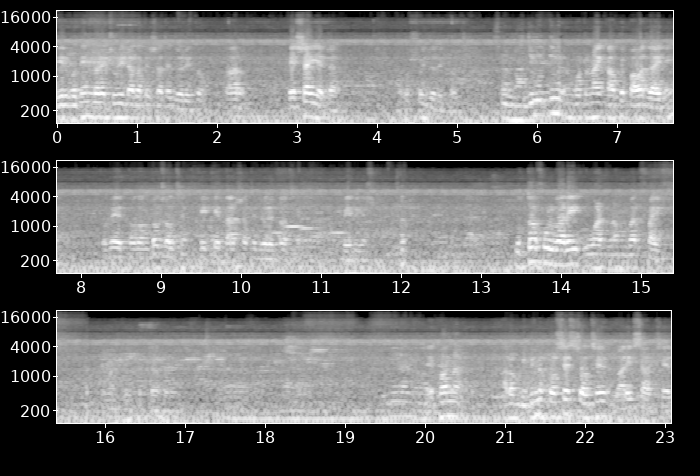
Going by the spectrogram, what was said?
দীর্ঘদিন ধরে চুরি ডাকাতির সাথে জড়িত তার পেশাই এটা অবশ্যই জড়িত। নাজিমুদ্দিন ঘটনায় কাউকে পাওয়া যায়নি তবে তদন্ত চলছে কে কে তার সাথে জড়িত আছে বেরিয়ে। উত্তর ফুলবাড়ি ওয়ার্ড নাম্বার ফাইভ। এখন আরও বিভিন্ন প্রসেস চলছে বাড়ির সার্চের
